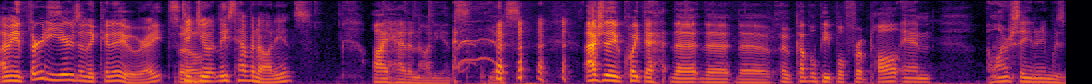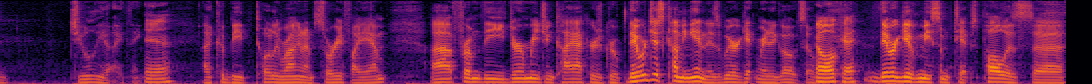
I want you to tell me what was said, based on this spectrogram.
I mean, 30 years in a canoe, right? So Did you at least have an audience? I had an audience. Yes. Actually, quite the the the the a couple people from Paul and I want to say her name was Julia. I think. Yeah. I could be totally wrong, and I'm sorry if I am. Uh, from the Durham Region Kayakers group, they were just coming in as we were getting ready to go. So Oh, okay. they were giving me some tips. Paul was, uh,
